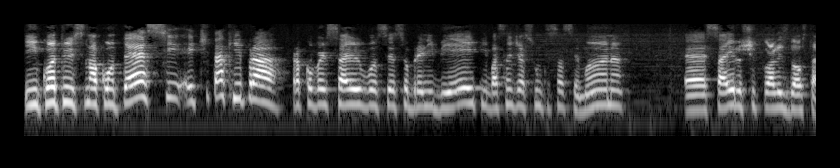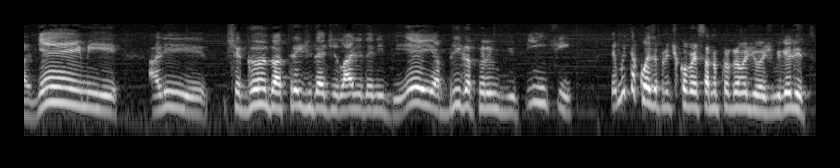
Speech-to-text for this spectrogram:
E enquanto isso não acontece, a gente está aqui para conversar eu e você sobre a NBA. Tem bastante assunto essa semana. É, saíram os titulares do All-Star Game, ali chegando a trade deadline da NBA, a briga pelo MVP, enfim. Tem muita coisa pra gente conversar no programa de hoje, Miguelito.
